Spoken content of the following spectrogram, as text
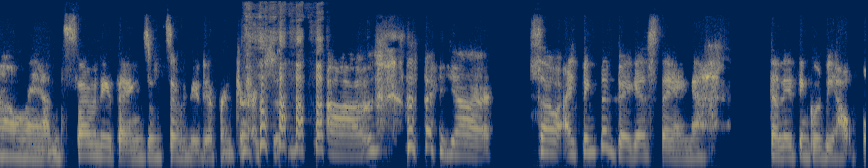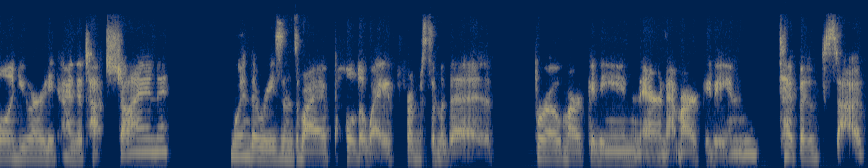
Oh man, so many things in so many different directions. um, yeah. So I think the biggest thing that I think would be helpful, and you already kind of touched on, one of the reasons why I pulled away from some of the bro marketing, internet marketing type of stuff.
